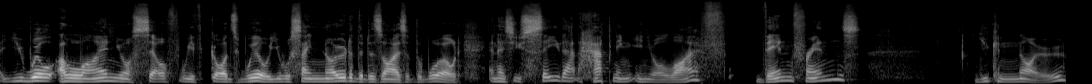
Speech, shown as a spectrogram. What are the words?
You will align yourself with God's will. You will say no to the desires of the world. And as you see that happening in your life, then, friends, you can know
